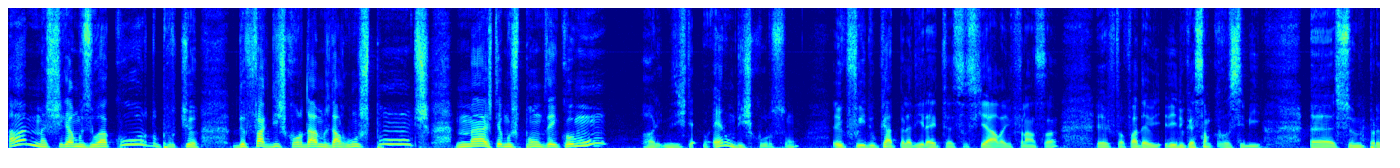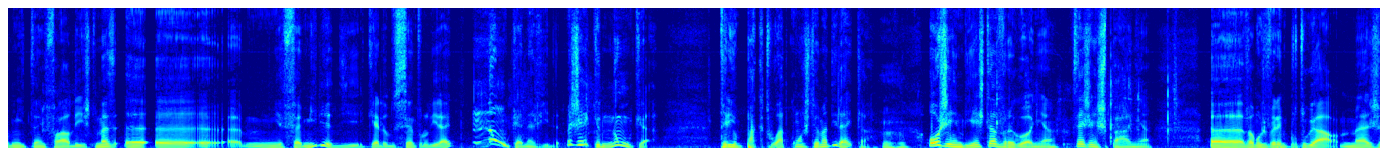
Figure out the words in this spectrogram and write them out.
ah, mas chegamos ao acordo porque de facto discordamos de alguns pontos, mas temos pontos em comum. Olha, mas isto é, era um discurso eu que fui educado pela direita social em França, estou a falar da educação que recebi, uh, se me permitem falar disto, mas uh, uh, a minha família, que era do centro-direita, nunca na vida, mas é que nunca teriam pactuado com a extrema-direita. Uhum. Hoje em dia, esta vergonha, seja em Espanha, vamos ver em Portugal, mas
